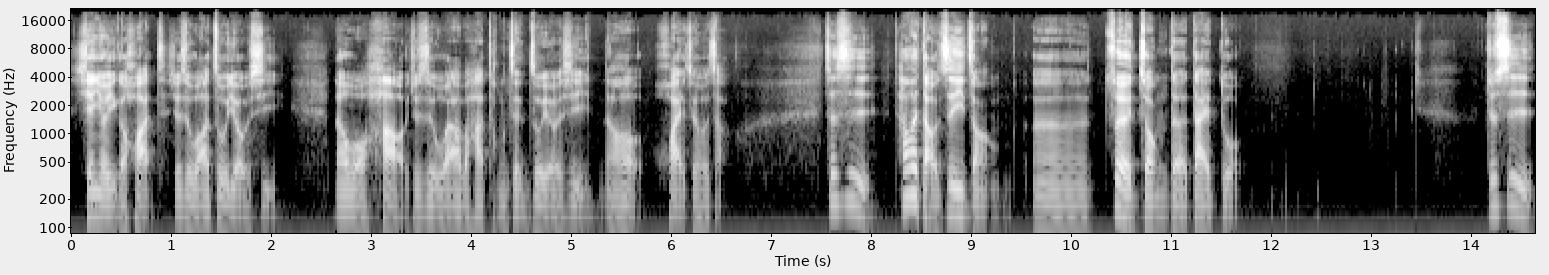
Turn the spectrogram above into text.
先有一个 what，就是我要做游戏，然后我好，就是我要把它同整做游戏，然后坏最后找。这是它会导致一种嗯最终的怠惰，就是。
